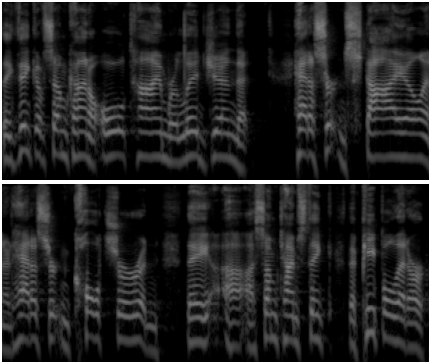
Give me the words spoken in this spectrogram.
they think of some kind of old time religion that had a certain style and it had a certain culture, and they uh, uh, sometimes think that people that are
